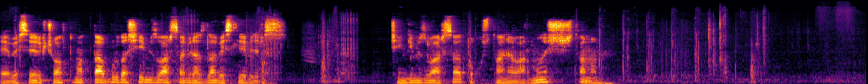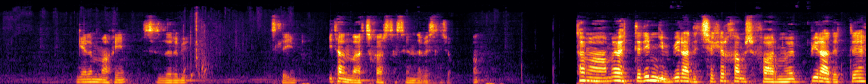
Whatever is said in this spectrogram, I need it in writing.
e, besleyerek çoğalttım. Hatta burada şeyimiz varsa biraz daha besleyebiliriz. Çengimiz varsa 9 tane varmış. Tamam. Gelin bakayım. Sizleri bir besleyeyim. Bir tane daha çıkarsa seni de besleyeceğim. Tamam. Evet dediğim gibi bir adet şeker kamışı farmı ve bir adet de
